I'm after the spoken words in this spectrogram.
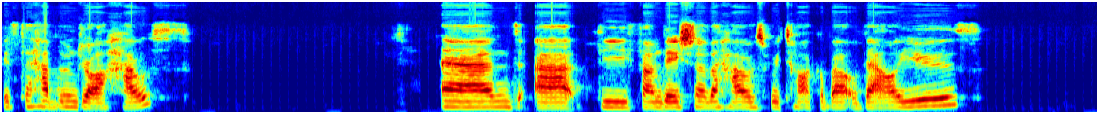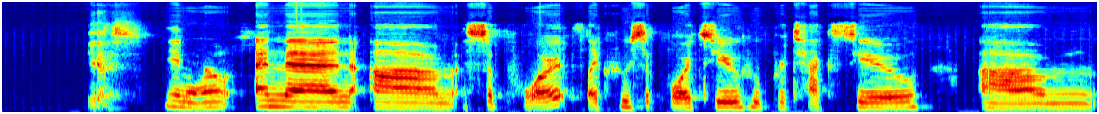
is to have them draw a house. And at the foundation of the house, we talk about values. Yes. You know, and then um, support, like who supports you, who protects you, um,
